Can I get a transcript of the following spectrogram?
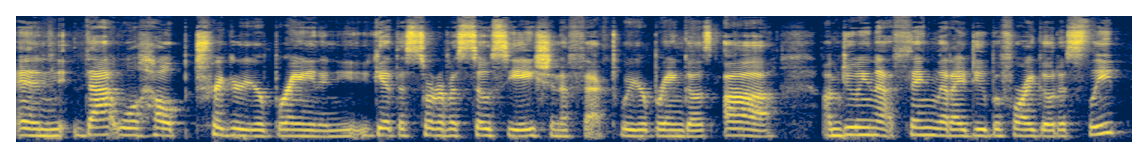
and that will help trigger your brain and you, get this sort of association effect where your brain goes ah i'm doing that thing that i do before i go to sleep.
